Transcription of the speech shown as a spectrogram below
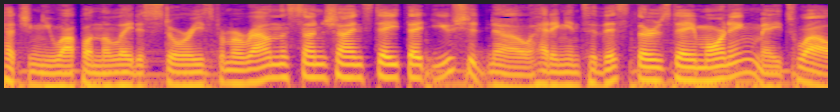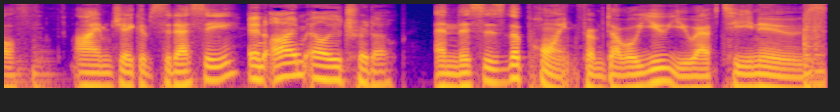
catching you up on the latest stories from around the Sunshine State that you should know heading into this Thursday morning, May 12th. I'm Jacob Sedesse. And I'm Elliot Tritto. And this is The Point from WUFT News.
